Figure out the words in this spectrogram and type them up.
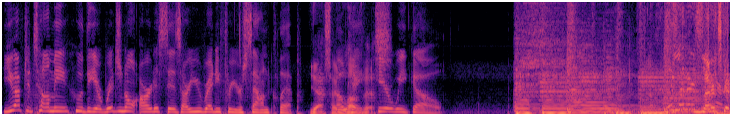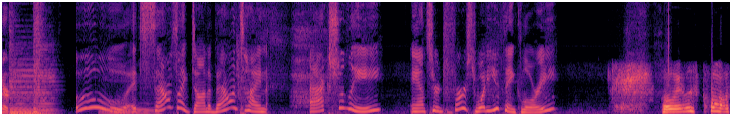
You have to tell me who the original artist is. Are you ready for your sound clip? Yes, I okay, love this. Here we go. Lynyrd Skynyrd. Ooh, it sounds like Donna Valentine actually answered first. What do you think, Lori? Oh, it was close,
